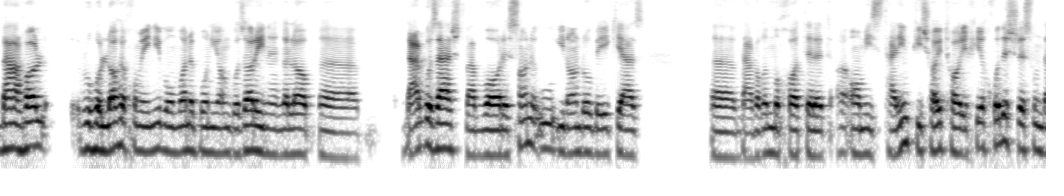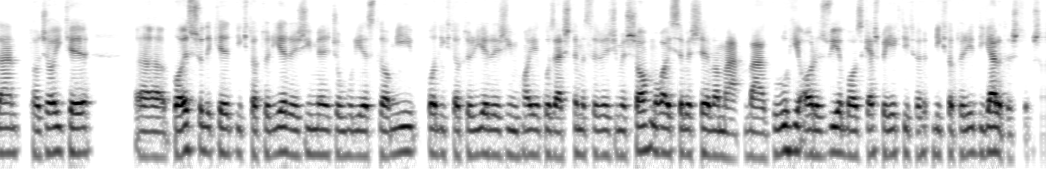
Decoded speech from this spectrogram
به حال روح الله خمینی به عنوان بنیانگذار این انقلاب درگذشت و وارثان او ایران رو به یکی از در واقع مخاطرت آمیزترین پیشهای تاریخی خودش رسوندن تا جایی که باعث شده که دیکتاتوری رژیم جمهوری اسلامی با دیکتاتوری رژیم های گذشته مثل رژیم شاه مقایسه بشه و, و گروهی آرزوی بازگشت به یک دیکتاتوری دیگر رو داشته باشن.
